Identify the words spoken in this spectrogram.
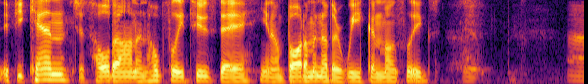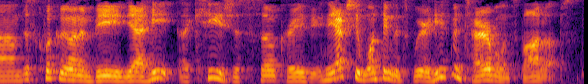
if you can, just hold on, and hopefully Tuesday, you know, bottom another week in most leagues. Um, just quickly on Embiid, yeah, he like he's just so crazy. He actually one thing that's weird, he's been terrible in spot ups.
